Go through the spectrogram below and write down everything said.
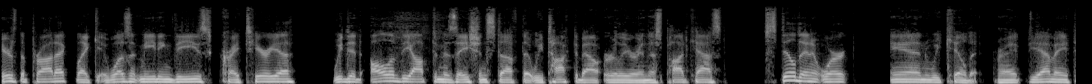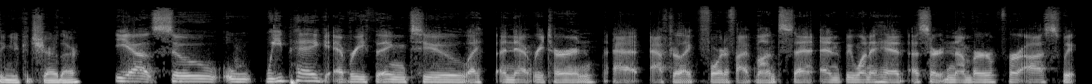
here's the product, like it wasn't meeting these criteria. We did all of the optimization stuff that we talked about earlier in this podcast still didn't work and we killed it, right? Do you have anything you could share there? Yeah, so we peg everything to like a net return at after like four to five months, and we want to hit a certain number. For us, we,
